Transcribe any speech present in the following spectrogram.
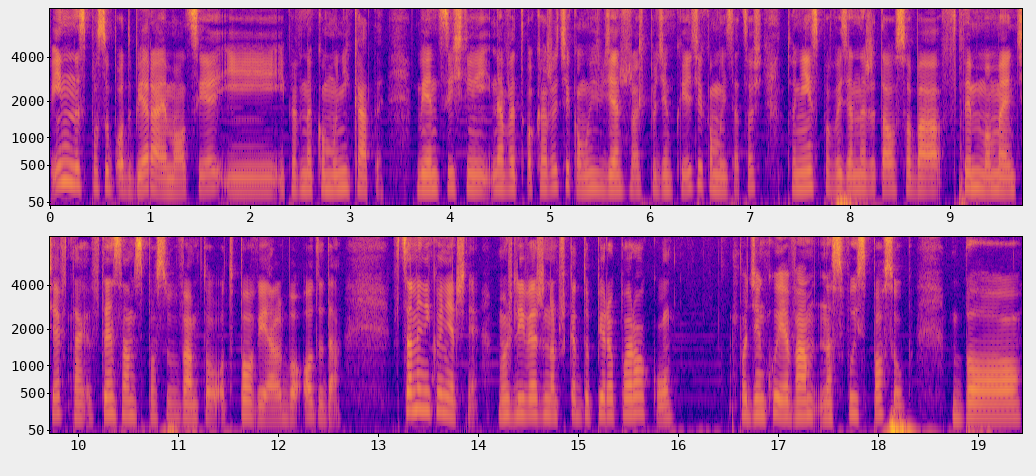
W inny sposób odbiera emocje i, i pewne komunikaty. Więc jeśli nawet okażecie komuś wdzięczność, podziękujecie komuś za coś, to nie jest powiedziane, że ta osoba w tym momencie, w, ta, w ten sam sposób wam to odpowie albo odda. Wcale niekoniecznie. Możliwe, że na przykład dopiero po roku podziękuję Wam na swój sposób, bo,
